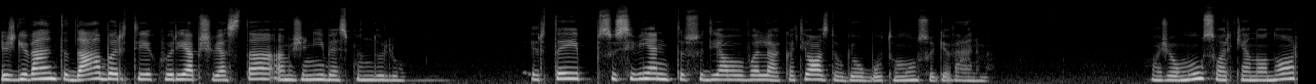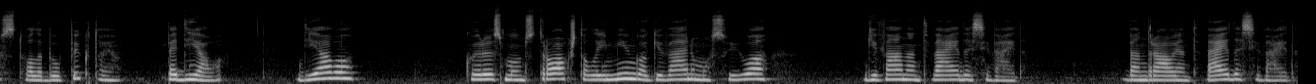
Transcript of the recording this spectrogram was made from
išgyventi dabartį, kuri apšviesta amžinybės spindulių. Ir taip susivienyti su Dievo valia, kad jos daugiau būtų mūsų gyvenime. Mažiau mūsų ar kieno nors, tuo labiau piktojo, bet Dievo. Dievo, kuris mums trokšta laimingo gyvenimo su juo, gyvenant veidas į veidą, bendraujant veidas į veidą,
